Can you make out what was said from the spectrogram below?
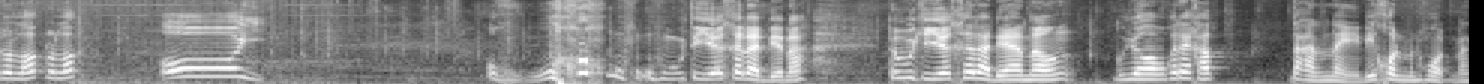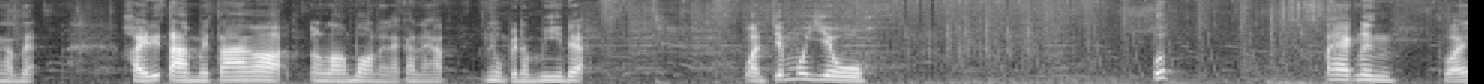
โดนล็อกโดนล็อก โอ้ย โอ้โหจะเยอะขนาดเดียวนะ ถ้ามึงจะเยอะขนาดเดียวน้อง กูยอมก็ได้ครับด่านไหนที่คนมันโหดมั้งครับเนี่ย ใครที่ตามเมตาก็ลองลองบอกหน่อยแล้วกันนะครับนี่ผมเป็นดัมมี่ด้วย หวานเจมโมเยลปุ๊บ แตกหนึ่งสวย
